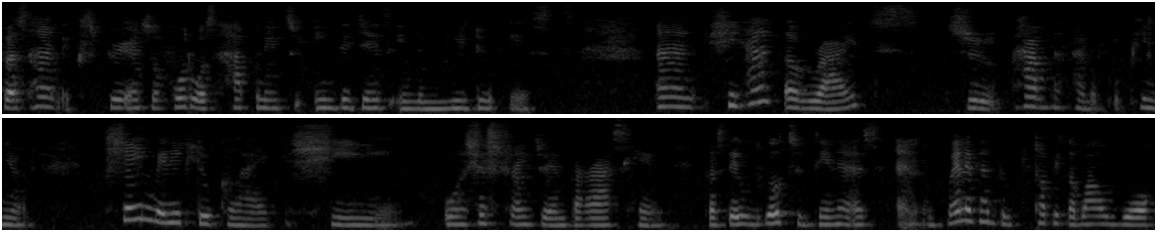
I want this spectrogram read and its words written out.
first-hand experience of what was happening to indigents in the Middle East, and she had a right to have that kind of opinion. Shane made it look like she was just trying to embarrass him because they would go to dinners and whenever the topic about war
